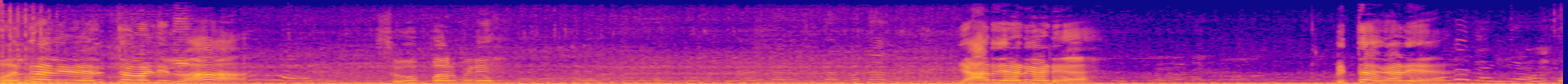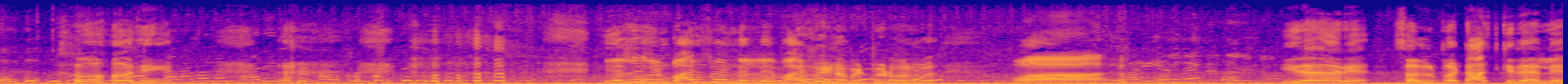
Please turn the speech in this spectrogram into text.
ಬಂದ್ರೆ ಅಲ್ಲಿ ಎಲ್ಲಿ ತಗೊಳ್ಳಿಲ್ವಾ ಸೂಪರ್ ಬಿಡಿ. ಯಾರು ಎರಡು ಗಾಡಿ? ಬಿತ್ತ ಗಾಡಿ? ಎಲ್ಲಿ ನಿಮ್ಮ ಬಾಯ್ ಫ್ರೆಂಡ್ ಇಲ್ಲಿ? ಬಾಯ್ ಫ್ರೆಂಡ್ ಬಿಟ್ಬಿಟ್ಟು ಬಂದ್ಬಿ ವಾ. ಇದೆ ದಾರಿ. ಸ್ವಲ್ಪ ಟಾಸ್ಕ್ ಇದೆ ಅಲ್ಲಿ.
